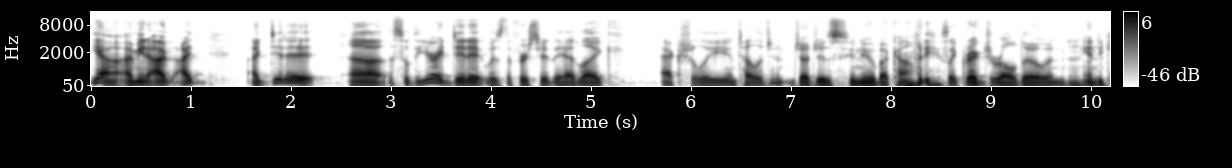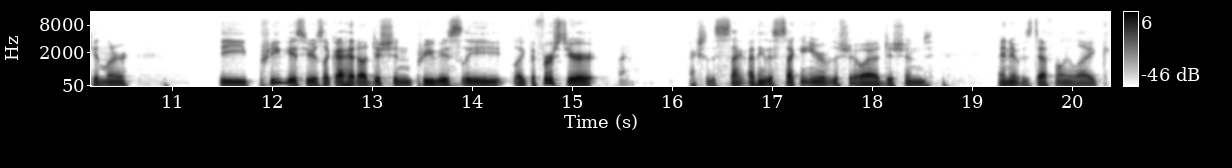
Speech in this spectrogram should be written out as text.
yeah, I mean, I I I did it. Uh, so the year I did it was the first year they had like actually intelligent judges who knew about comedy. It's like Greg Giraldo and Andy Kindler. The previous years, like I had auditioned previously, like the first year, actually the sec- I think the second year of the show I auditioned, and it was definitely like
